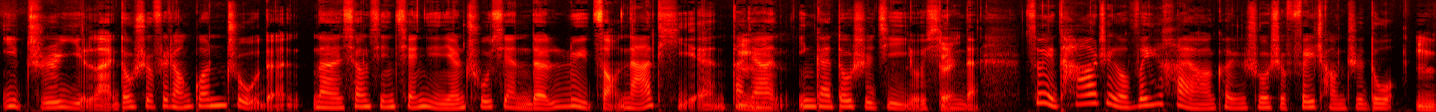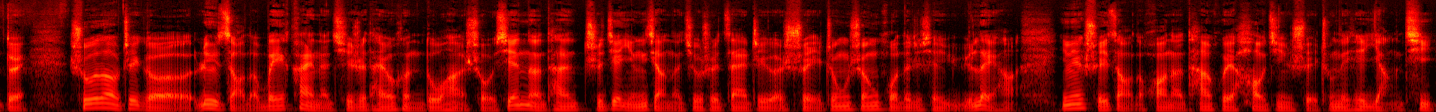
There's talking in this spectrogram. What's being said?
一直以来都是非常关注的。那相信前几年出现的绿藻拿铁，大家应该都是记忆犹新的。所以它这个危害啊，可以说是非常之多。嗯，对。说到这个绿藻的危害呢，其实它有很多哈。首先呢，它直接影响的就是在这个水中生活的这些鱼类哈。因为水藻的话呢，它会耗尽水中的一些氧气，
